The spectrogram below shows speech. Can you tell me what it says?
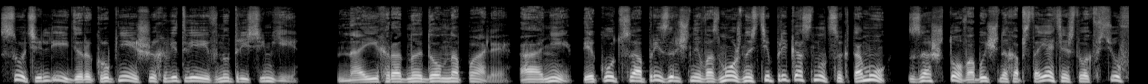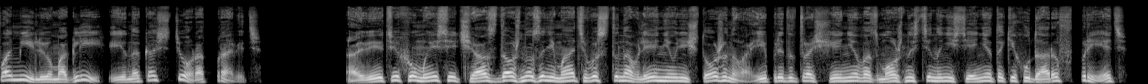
суть лидеры крупнейших ветвей внутри семьи. На их родной дом напали, а они пекутся о призрачной возможности прикоснуться к тому, за что в обычных обстоятельствах всю фамилию могли и на костер отправить. А ведь их умы сейчас должно занимать восстановление уничтоженного и предотвращение возможности нанесения таких ударов впредь,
